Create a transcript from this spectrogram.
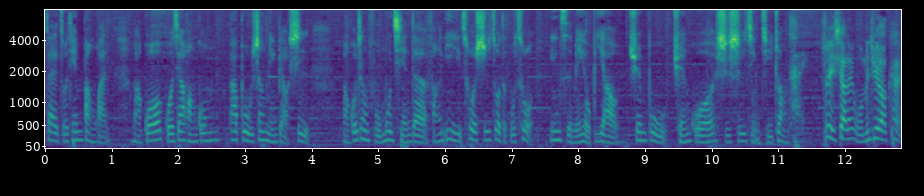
在昨天傍晚，马国国家皇宫发布声明表示，马国政府目前的防疫措施做得不错，因此没有必要宣布全国实施紧急状态。所以下来我们就要看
